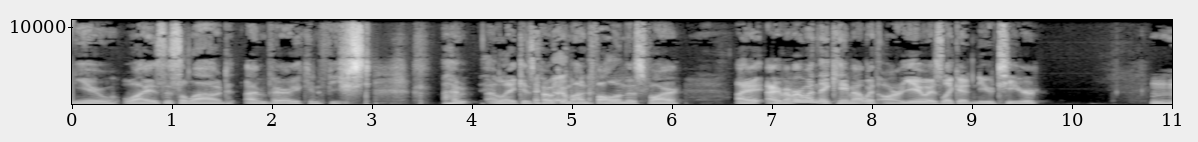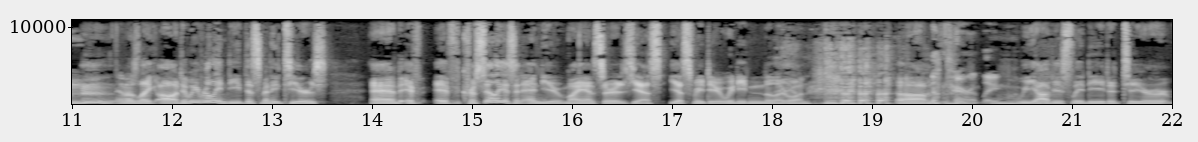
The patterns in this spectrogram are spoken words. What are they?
NU? Why is this allowed? I'm very confused. I'm like, is Pokemon fallen this far? I I remember when they came out with RU as like a new tier, and I was like, oh, do we really need this many tiers? And if if Cresselia is an NU, my answer is yes. Yes, we do. We need another one. Um, Apparently, We obviously need a tier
